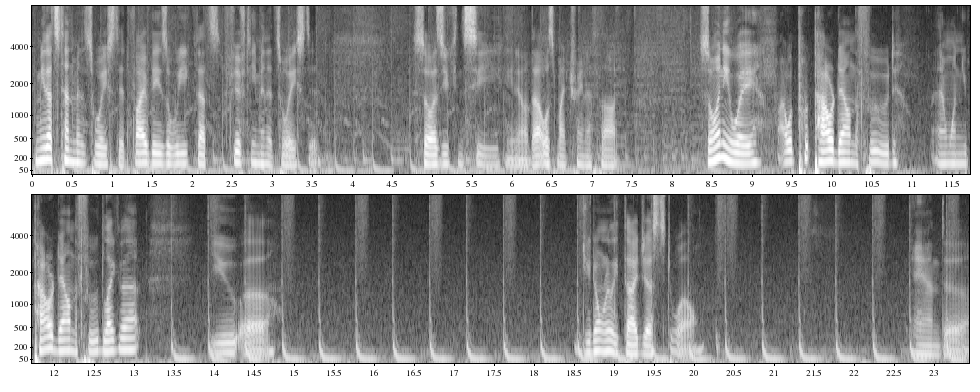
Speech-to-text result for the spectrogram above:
to me that's 10 minutes wasted. Five days a week that's 50 minutes wasted. So as you can see you know that was my train of thought. So anyway I would put power down the food and when you power down the food like that you uh you don't really digest it well. And uh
